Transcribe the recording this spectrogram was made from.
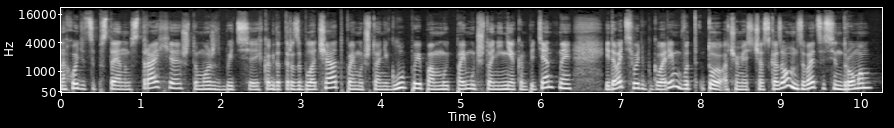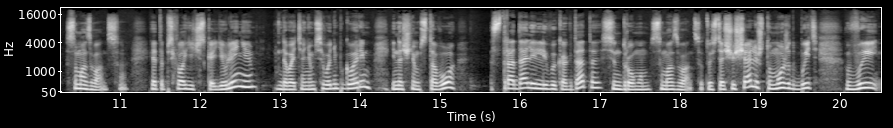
находятся в постоянном страхе, что, может быть, их когда-то разоблачат, поймут, что они глупые, поймут, поймут, что они некомпетентные. И давайте сегодня поговорим. Вот то, о чем я сейчас сказал, называется синдромом самозванца. Это психологическое явление. Давайте о нем сегодня поговорим. И начнем с того, Страдали ли вы когда-то синдромом самозванца? То есть ощущали, что, может быть, вы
